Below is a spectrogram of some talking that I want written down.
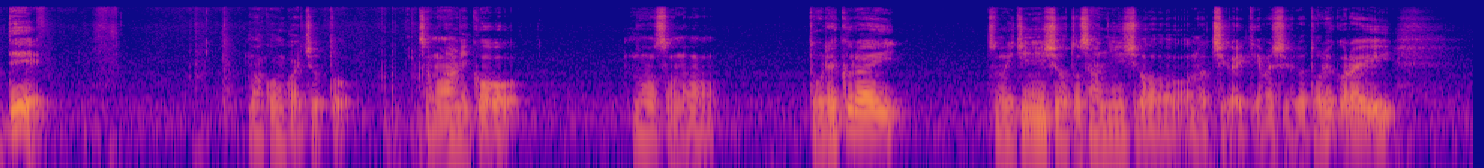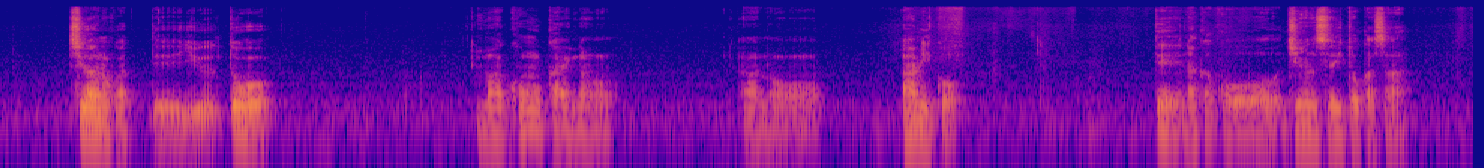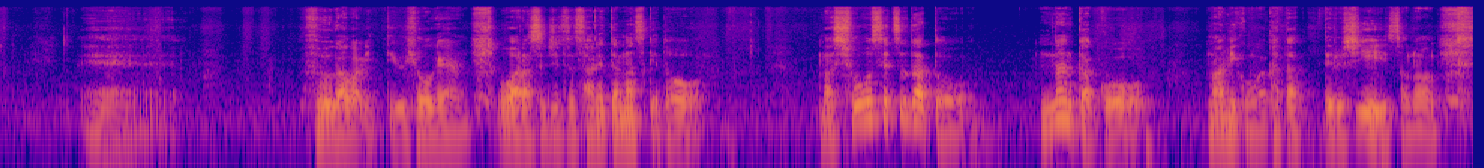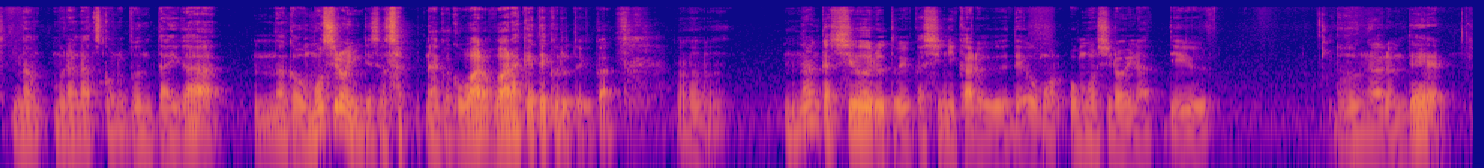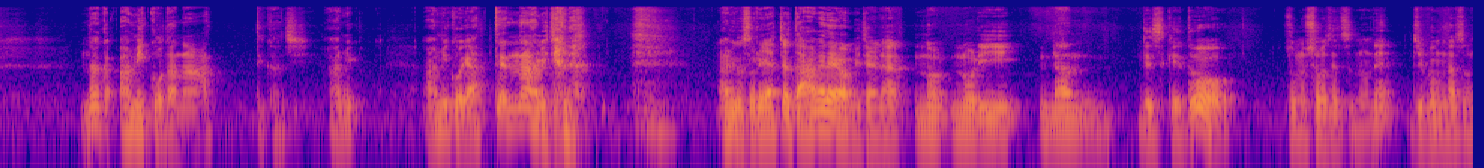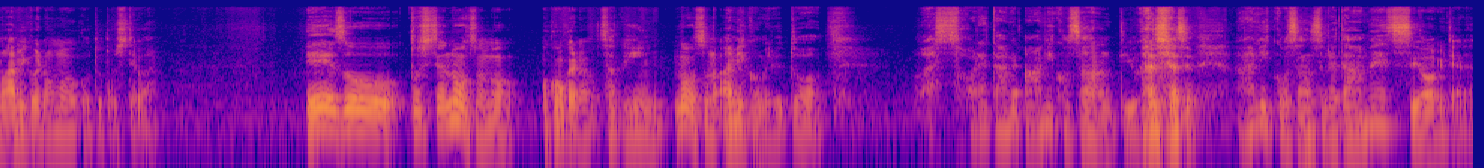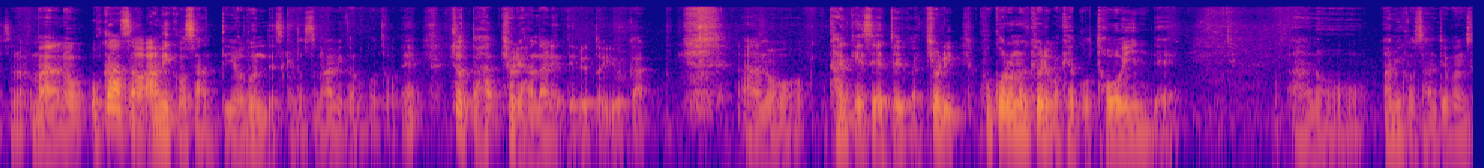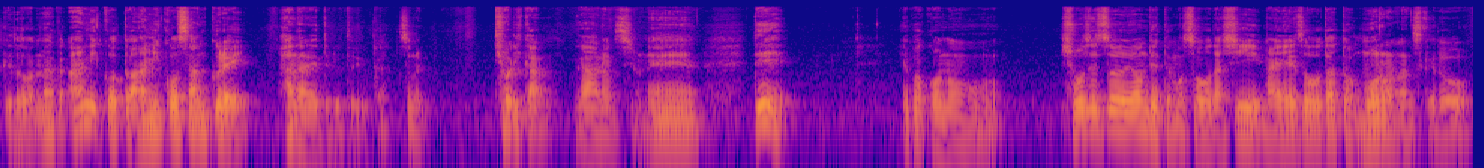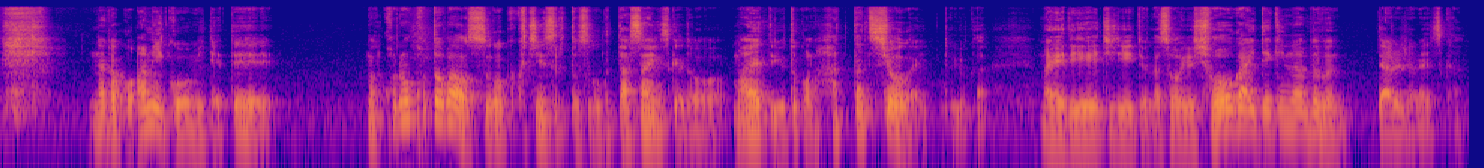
ん、で、まあ、今回ちょっとそのあみこのそのどれくらいその一人称と三人称の違いって言いましたけどどれくらい違うのかっていうとまあ今回のあのあみこってなんかこう純粋とかさ、えー、風変わりっていう表現をあらすじでされてますけど、まあ、小説だとなんかこうマミコが語ってるしその今村夏子の文体がなんか面白いんですよ。なんかこう笑けてくるというか、うん、なんかシュールというかシニカルでおも面白いなっていう部分があるんでなんかアミコだなって感じあみ、あみこやってんな、みたいな。あみこそれやっちゃダメだよ、みたいなのノリなんですけど、その小説のね、自分がそのあみこに思うこととしては。映像としてのその、今回の作品のそのあみこを見ると、わ、それダメ、あみこさんっていう感じなんですよ。あみこさんそれダメっすよ、みたいな。その、まあ、あの、お母さんはあみこさんって呼ぶんですけど、そのあみこのことをね、ちょっと距離離れてるというか、あの、関係性というか距離、心の距離も結構遠いんで、あの、アミコさんって呼ぶんですけど、なんかアミコとアミコさんくらい離れてるというか、その距離感があるんですよね。で、やっぱこの、小説を読んでてもそうだし、まあ映像だともろなんですけど、なんかこう、アミコを見てて、まあ、この言葉をすごく口にするとすごくダサいんですけど、まあ、あえて言うとこの発達障害というか、まあ、ADHD というかそういう障害的な部分ってあるじゃないですか。っ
